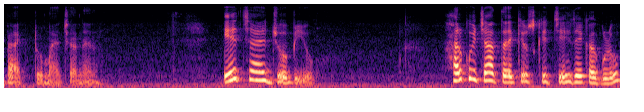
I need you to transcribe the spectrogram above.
back to my channel ये चाहे जो भी हो, हर कोई चाहता है कि उसके चेहरे का ग्लो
